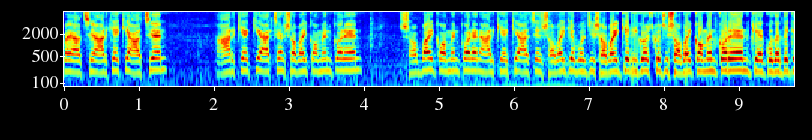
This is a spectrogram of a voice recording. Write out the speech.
ভাই আছে, আর কে কে আছেন? আর কে কে আছেন? সবাই কমেন্ট করেন। সবাই কমেন্ট করেন, আর কে কে আছেন? সবাইকে বলছি, সবাইকে রিকোয়েস্ট করছি, সবাই কমেন্ট করেন, কে কোথা থেকে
